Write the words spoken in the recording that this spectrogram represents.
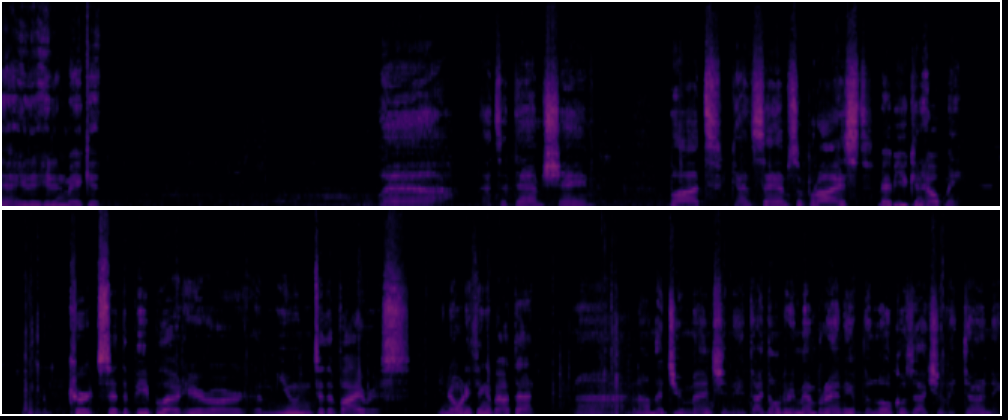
yeah, he, he didn't make it. Well, that's a damn shame. But, can't say I'm surprised. Maybe you can help me. Kurt said the people out here are immune to the virus. You know anything about that? Now that you mention it, I don't remember any of the locals actually turning.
